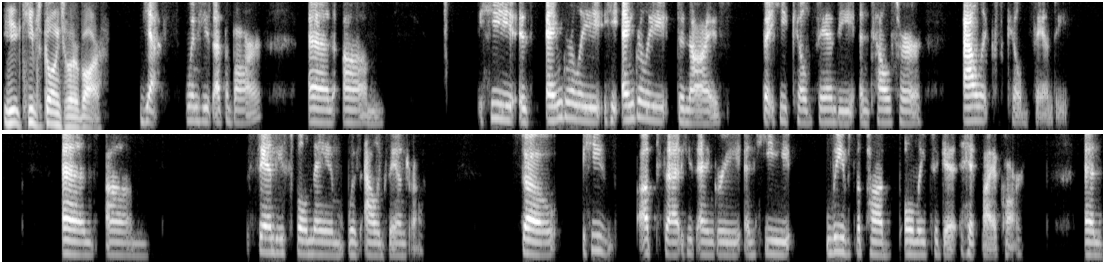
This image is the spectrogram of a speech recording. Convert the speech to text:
he keeps going to her bar. yes when he's at the bar and um, he is angrily he angrily denies that he killed sandy and tells her alex killed sandy and um, sandy's full name was alexandra. So he's upset he's angry and he leaves the pub only to get hit by a car and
